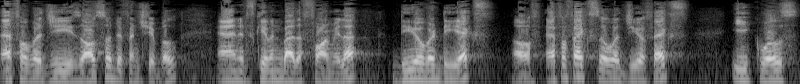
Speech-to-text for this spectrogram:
f over g is also differentiable and it's given by the formula d over d x of f of x over g of x equals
